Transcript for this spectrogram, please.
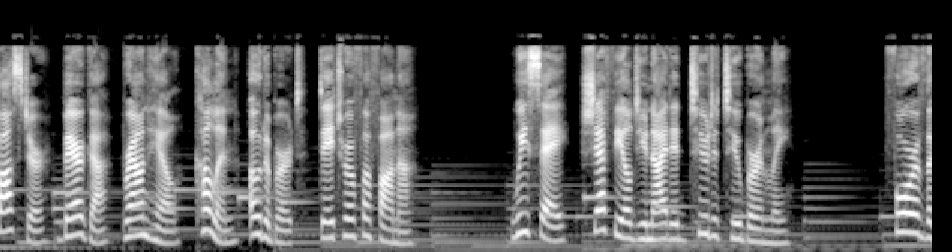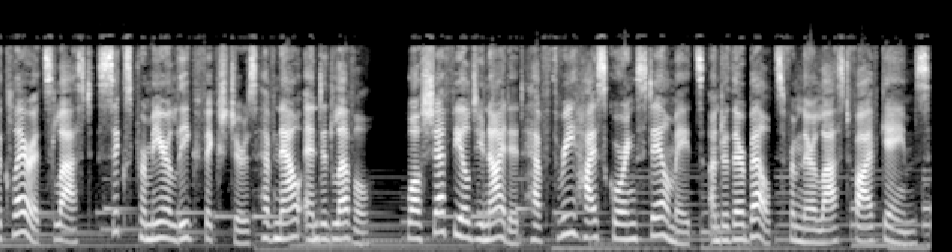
Foster, Berge, Brownhill, Cullen, Odobert, Datro Fofana. We say, Sheffield United 2-2 Burnley. Four of the Clarets' last six Premier League fixtures have now ended level, while Sheffield United have three high-scoring stalemates under their belts from their last five games.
